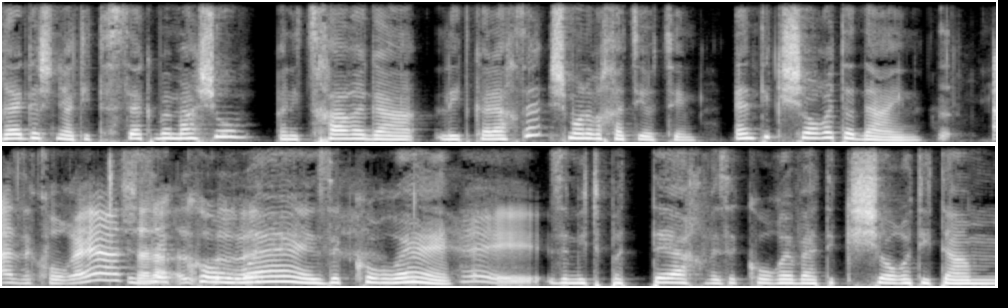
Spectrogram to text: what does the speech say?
רגע שנייה, תתעסק במשהו, אני צריכה רגע להתקלח, זה שמונה וחצי יוצאים. אין תקשורת עדיין. אה, זה קורה? זה קורה, זה קורה. היי. זה מתפתח וזה קורה והתקשורת איתם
